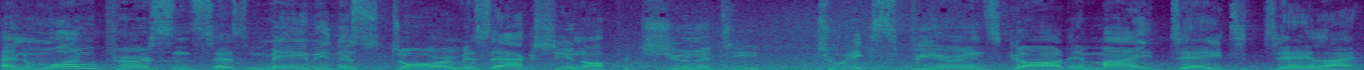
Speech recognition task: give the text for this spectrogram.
and one person says, maybe the storm is actually an opportunity to experience God in my day to day life.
